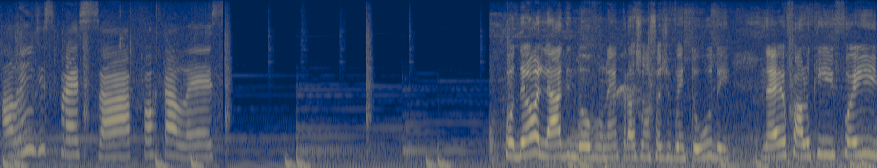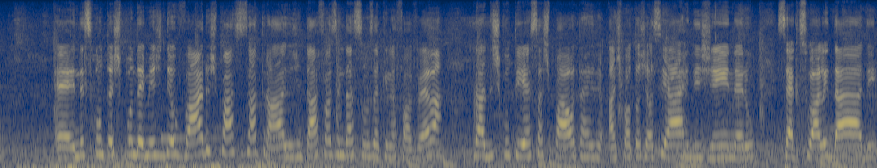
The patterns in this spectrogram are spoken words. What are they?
além de expressar, fortalece. Poder olhar de novo né, para a nossa juventude, né, eu falo que foi é, nesse contexto de pandemia, a gente deu vários passos atrás. A gente estava fazendo ações aqui na favela para discutir essas pautas, as pautas sociais, de gênero, sexualidade,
